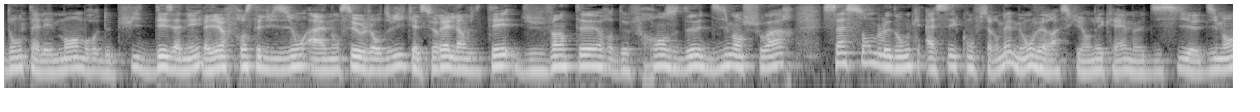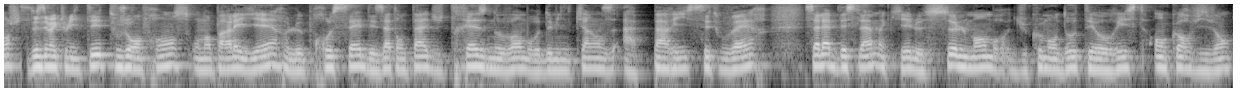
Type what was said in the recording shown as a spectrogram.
dont elle est membre depuis des années. D'ailleurs, France Télévisions a annoncé aujourd'hui qu'elle serait l'invitée du 20h de France 2 dimanche soir. Ça semble donc assez confirmé, mais on verra ce qu'il en est quand même d'ici euh, dimanche. Deuxième actualité, toujours en France, on en parlait hier, le procès des attentats du 13 novembre 2015 à Paris s'est ouvert. Salah Abdeslam, qui est le seul membre du commando terroriste encore vivant,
